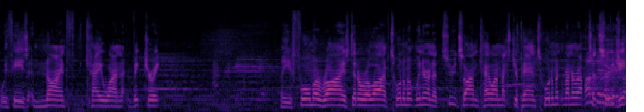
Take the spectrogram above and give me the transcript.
with his ninth K1 victory. The former Rise Dead or Alive tournament winner and a two-time K1 Max Japan tournament runner-up Tatsuji.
